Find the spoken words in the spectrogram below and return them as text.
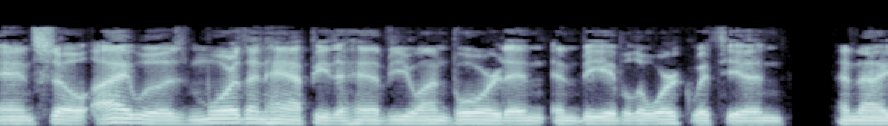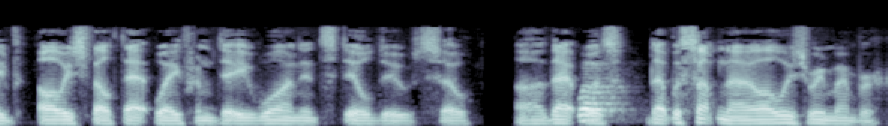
And so I was more than happy to have you on board and, and be able to work with you. And, and I've always felt that way from day one and still do. So, uh, that well, was, that was something I always remember.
